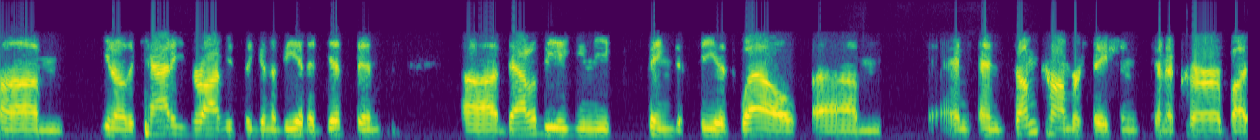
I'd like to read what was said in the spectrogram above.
Um, you know, the caddies are obviously going to be at a distance. Uh, that'll be a unique thing to see as well. Um, and and some conversations can occur, but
